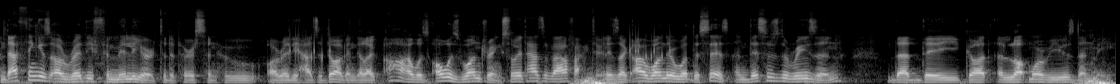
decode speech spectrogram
And that thing is already familiar to the person who already has a dog. And they're like, oh, I was always wondering. So it has a wow factor. And it's like, I wonder what this is. And this is the reason that they got a lot more views than me.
